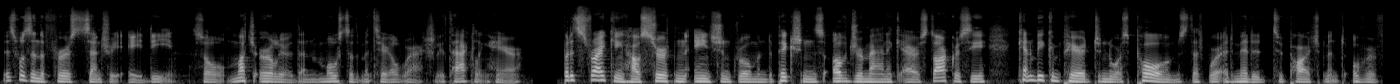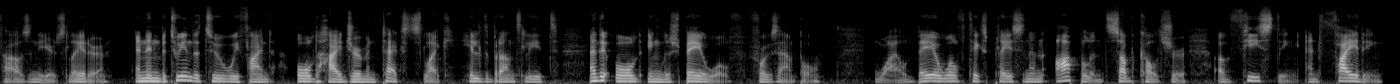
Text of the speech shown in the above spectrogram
This was in the first century AD, so much earlier than most of the material we're actually tackling here. But it's striking how certain ancient Roman depictions of Germanic aristocracy can be compared to Norse poems that were admitted to parchment over a thousand years later. And in between the two, we find Old High German texts like Hildebrandslied and the Old English Beowulf, for example, while Beowulf takes place in an opulent subculture of feasting and fighting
